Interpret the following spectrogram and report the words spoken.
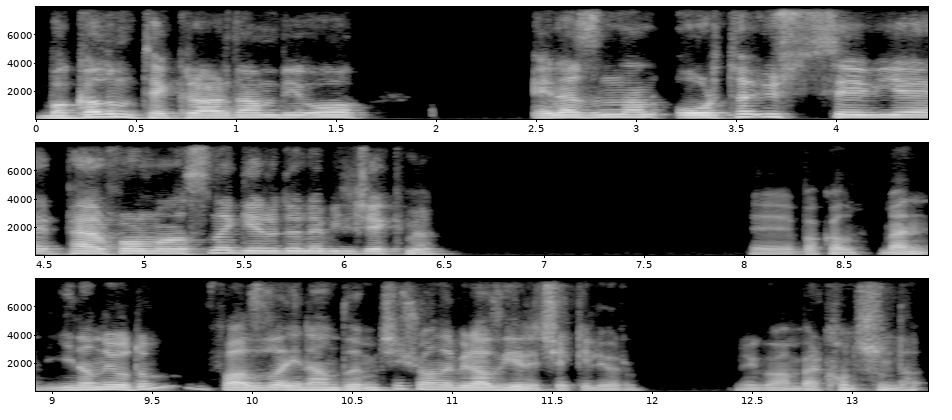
bakalım tekrardan bir o en azından orta üst seviye performansına geri dönebilecek mi? Ee, bakalım. Ben inanıyordum. Fazla inandığım için şu anda biraz geri çekiliyorum. Hugo Amber konusunda.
